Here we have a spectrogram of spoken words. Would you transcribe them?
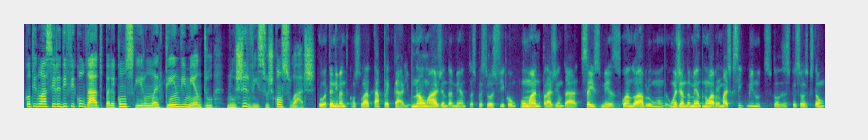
continua a ser a dificuldade para conseguir um atendimento nos serviços consulares. O atendimento consular está precário. Não há agendamento, as pessoas ficam um ano para agendar, seis meses. Quando abre um, um agendamento não abre mais que cinco minutos. Todas as pessoas que estão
